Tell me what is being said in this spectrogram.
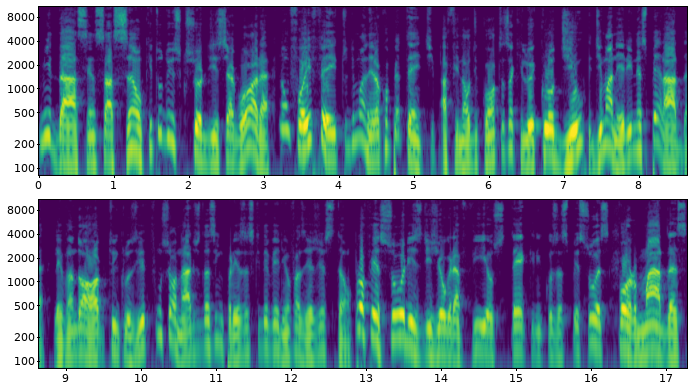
me dá a sensação que tudo isso que o senhor disse agora não foi feito de maneira competente. Afinal Afinal de contas, aquilo eclodiu de maneira inesperada, levando a óbito inclusive funcionários das empresas que deveriam fazer a gestão. Professores de geografia, os técnicos, as pessoas formadas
